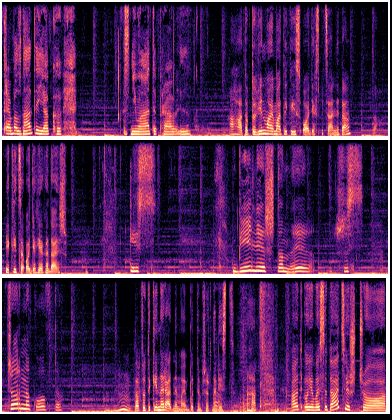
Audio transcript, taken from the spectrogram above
треба знати, як знімати правильно. Ага, тобто він має мати якийсь одяг спеціальний, так? Так. Який це одяг, як гадаєш? Якісь білі штани, щось чорна кофта. Мгм, Тобто такий нарядний має бути журналіст. Ага. А от уяви ситуацію, що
